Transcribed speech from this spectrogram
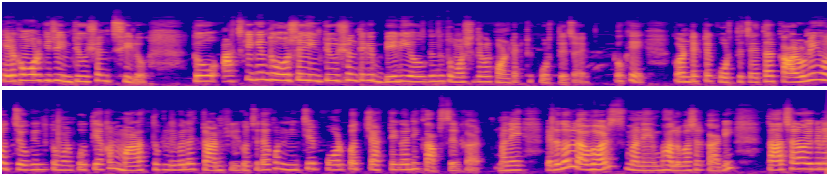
এরকম ওর কিছু ইনটিউশন ছিল। তো আজকে কিন্তু ও সেই ইনটিউশন থেকে বেরিয়ে ও কিন্তু তোমার সাথে এবার কন্ট্যাক্টে করতে চায় ওকে কন্ট্যাক্টে করতে চায়। তার কারণেই হচ্ছে ও কিন্তু তোমার প্রতি এখন মারাত্মক লেভেলে টান ফিল করছে। দেখো, নিচে পরপর চারটে কার্ডই কাপসের কার্ড মানে এটা তো লাভার্স মানে ভালোবাসার কার্ডই তাছাড়াও এখানে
